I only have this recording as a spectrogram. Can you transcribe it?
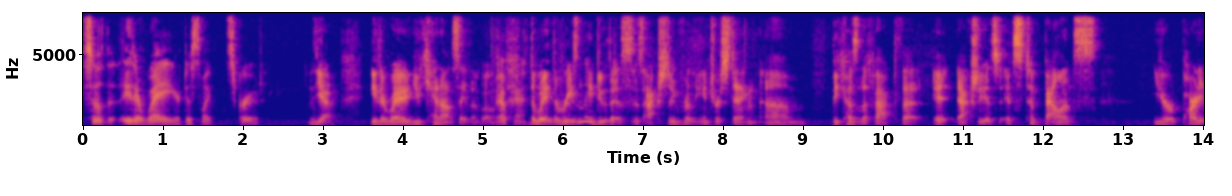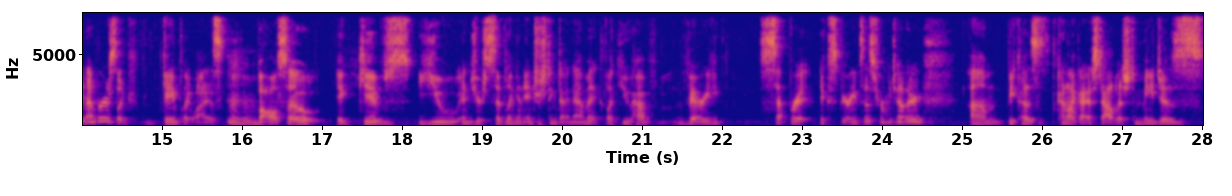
So th- either way, you're just like screwed. Yeah. Either way, you cannot save them both. Okay. The way the reason they do this is actually really interesting, um, because of the fact that it actually it's it's to balance your party members like gameplay wise, Mm-hmm. but also it gives you and your sibling an interesting dynamic. Like you have very separate experiences from each other, um, because kind of like I established, mages.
